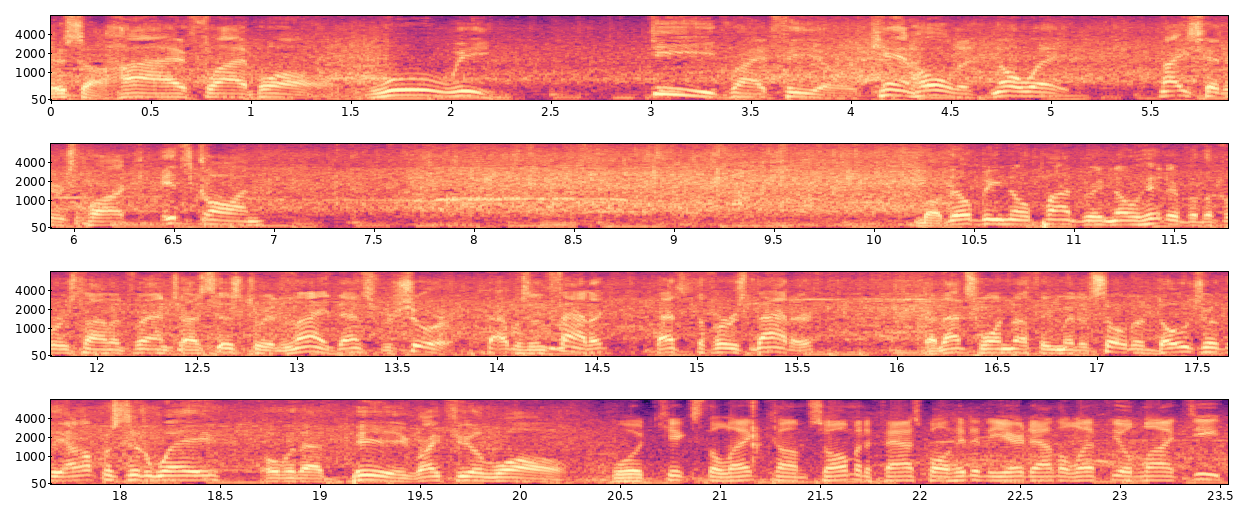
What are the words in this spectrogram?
It's a high fly ball. Woo wee. Deep right field. Can't hold it. No way. Nice hitters park. It's gone. Well, there'll be no Padre no hitter for the first time in franchise history tonight, that's for sure. That was emphatic. That's the first batter. And that's 1 0 Minnesota. Dozier the opposite way over that big right field wall. Wood kicks the leg, comes home, and a fastball hit in the air down the left field line deep.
